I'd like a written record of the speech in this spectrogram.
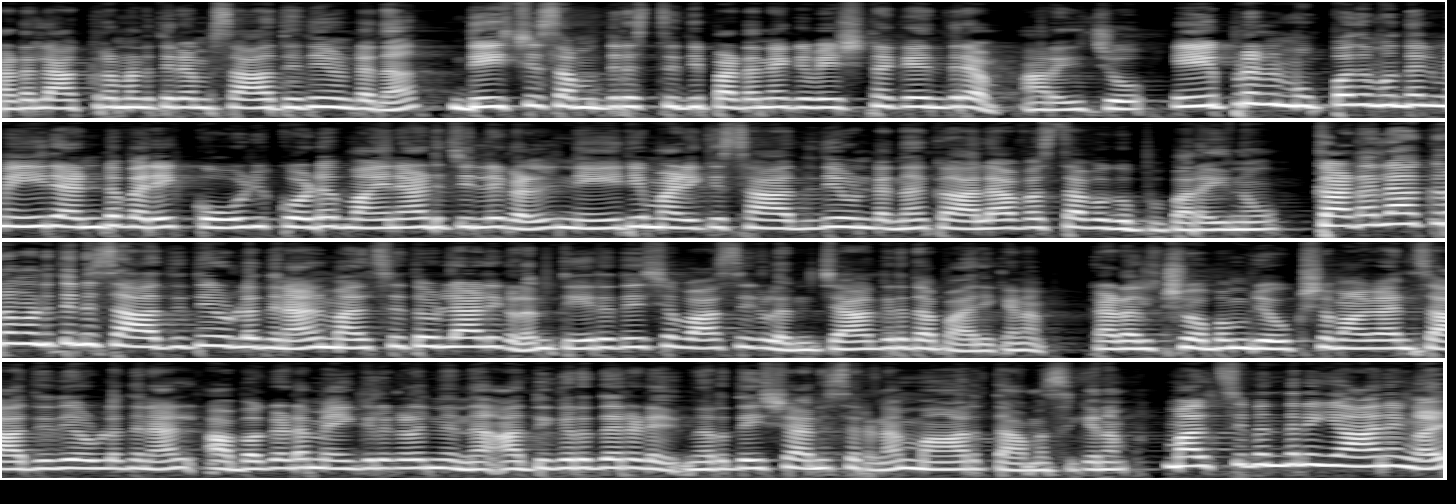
കടലാക്രമണത്തിനും സാധ്യതയുണ്ടെന്ന് ദേശീയ സമുദ്രസ്ഥിതി പഠന ഗവേഷണ കേന്ദ്രം അറിയിച്ചു. ഏപ്രിൽ മുപ്പത് മുതൽ മെയ് രണ്ട് വരെ കോഴിക്കോട് വയനാട് ജില്ലകളിൽ നേരിയ മഴയ്ക്ക് സാധ്യതയുണ്ടെന്ന് കാലാവസ്ഥാ വകുപ്പ് പറയുന്നു. കടലാക്രമണത്തിന് സാധ്യതയുള്ളതിനാൽ മത്സ്യത്തൊഴിലാളികളും തീരദേശവാസികളും ജാഗ്രത പാലിക്കണം. കടൽക്ഷോഭം രൂക്ഷമാകാൻ സാധ്യതയുള്ളതിനാൽ അപകട മേഖലകളിൽ നിന്ന് അധികൃതരുടെ നിർദ്ദേശാനുസരണം മാറി താമസിക്കണം. മത്സ്യബന്ധന യാനങ്ങൾ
